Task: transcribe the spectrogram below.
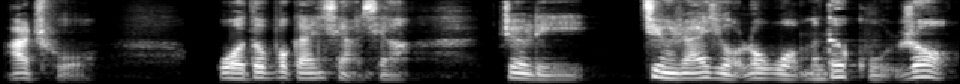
阿楚，我都不敢想象，这里竟然有了我们的骨肉。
